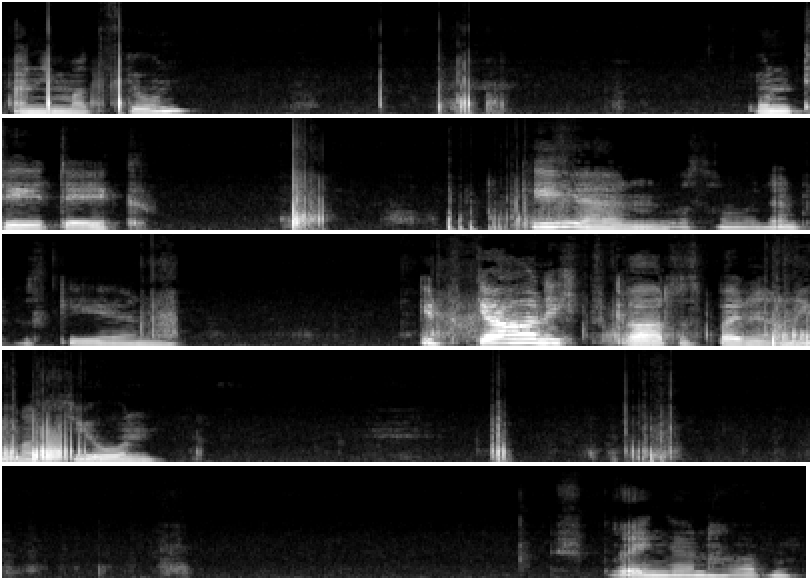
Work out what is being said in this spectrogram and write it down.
Animation. Untätig. Gehen. Was haben wir denn fürs Gehen? Gibt gar nichts gratis bei den Animationen. Springen haben.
